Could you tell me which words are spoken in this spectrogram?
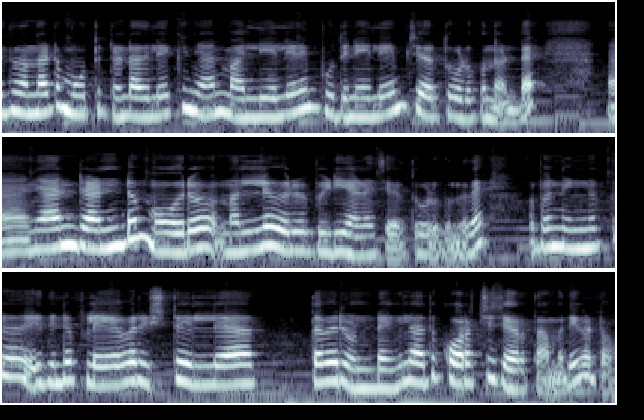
ഇത് നന്നായിട്ട് മൂത്തിട്ടുണ്ട്. അതിലേക്ക് ഞാൻ മല്ലിയിലയും പുതിനയിലയും ചേർത്ത് കൊടുക്കുന്നുണ്ട്. ഞാൻ രണ്ടും ഓരോ നല്ല ഒരു പിടിയാണ് ചേർത്ത് കൊടുക്കുന്നത്. അപ്പം നിങ്ങൾക്ക് ഇതിന്റെ ഫ്ലേവർ ഇഷ്ടമില്ലാത്തവരുണ്ടെങ്കിൽ അത് കുറച്ച് ചേർത്താൽ മതി കേട്ടോ.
